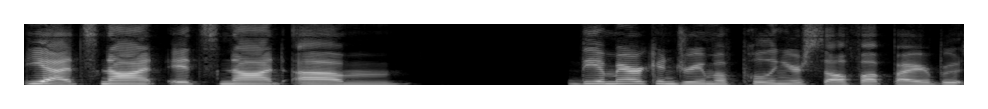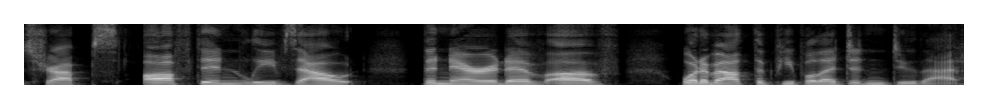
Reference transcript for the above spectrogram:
yeah, it's not it's not um the American dream of pulling yourself up by your bootstraps often leaves out the narrative of what about the people that didn't do that?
